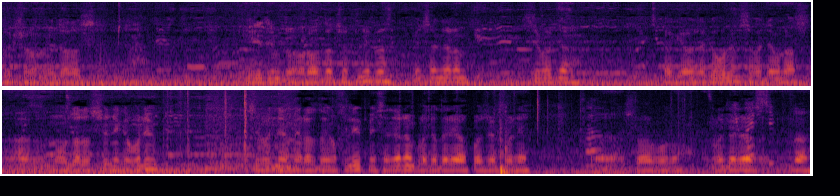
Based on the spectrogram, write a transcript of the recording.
Так що ми зараз едем до раздачи хлеба. Пенсионерам. Сегодня, как я уже говорил, сегодня у нас, а, ну, зараз еще не говорил, сегодня мы раздаем хлеб пенсионерам благодаря пожертвованию, э, слава Богу, благодаря, да,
